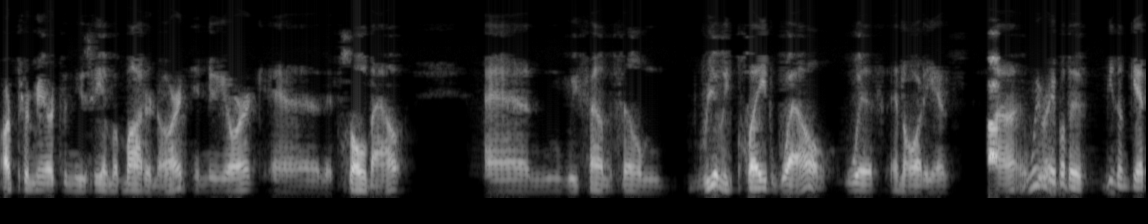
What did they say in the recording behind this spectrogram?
our premiere at the Museum of Modern Art in New York, and it sold out. And we found the film really played well with an audience uh, we were able to, you know, get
